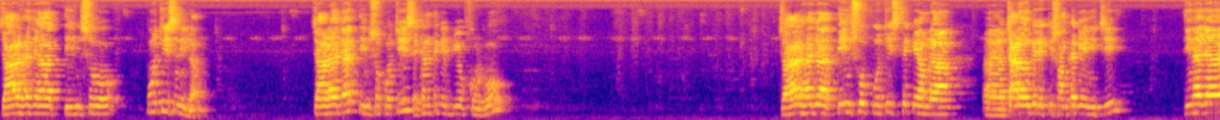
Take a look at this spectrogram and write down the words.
চার হাজার তিনশো পঁচিশ নিলাম। চার হাজার তিনশো পঁচিশ, এখান থেকে বিয়োগ করব। চার হাজার তিনশো পঁচিশ থেকে আমরা চার অঙ্কের একটি সংখ্যা নিয়ে নিচ্ছি। তিন হাজার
